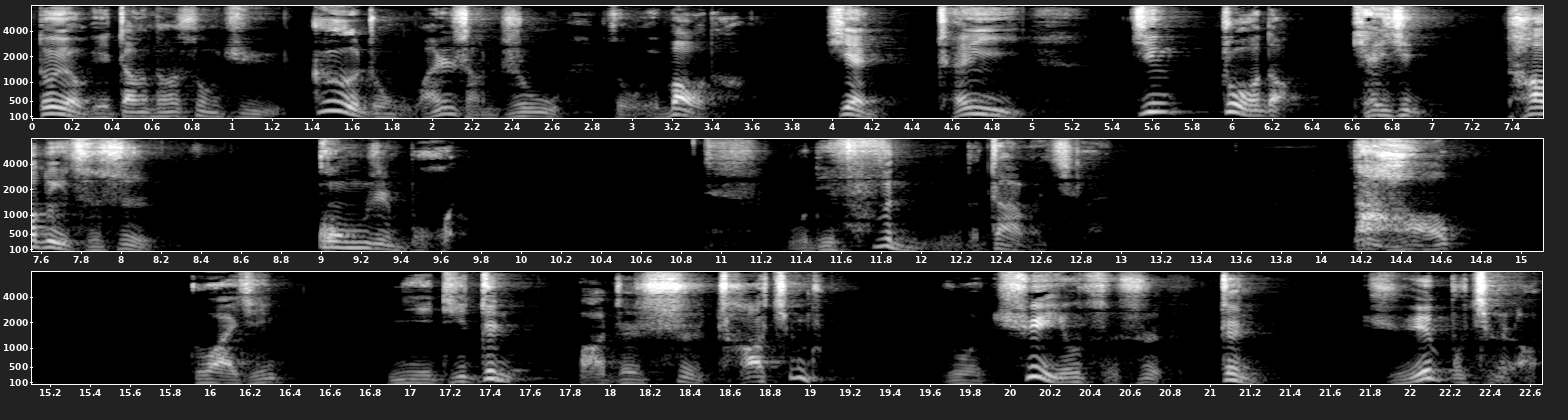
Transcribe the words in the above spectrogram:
都要给张汤送去各种玩赏之物作为报答。现臣已经捉到田信，他对此事供认不讳。武帝愤怒地站了起来。那好，朱爱卿，你替朕把这事查清楚。若确有此事，朕绝不轻饶。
